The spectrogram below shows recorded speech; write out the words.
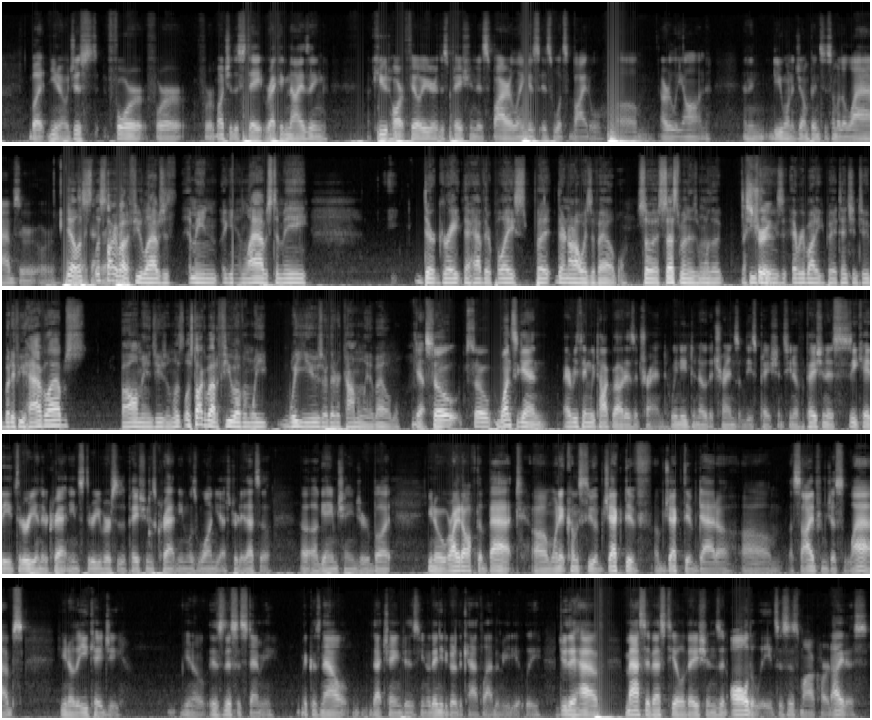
but you know just for for for much of the state recognizing acute heart failure, this patient is spiraling, is, is what's vital um, early on. And then, do you want to jump into some of the labs or? or Yeah, let's like let's right talk now? about a few labs. Just- I mean, again, labs to me, they're great. They have their place, but they're not always available. So assessment is one of the That's key true. things everybody can pay attention to. But if you have labs, by all means, use them. Let's let's talk about a few of them we we use or that are commonly available. Yeah. So so once again, everything we talk about is a trend. We need to know the trends of these patients. You know, if a patient is CKD three and their creatinine's three versus a patient whose creatinine was one yesterday, that's a a, a game changer. But you know, right off the bat, um, when it comes to objective objective data, um, aside from just labs, you know, the EKG, you know, is this a STEMI? Because now that changes. You know, they need to go to the cath lab immediately. Do they have massive ST elevations in all the leads? This Is this myocarditis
